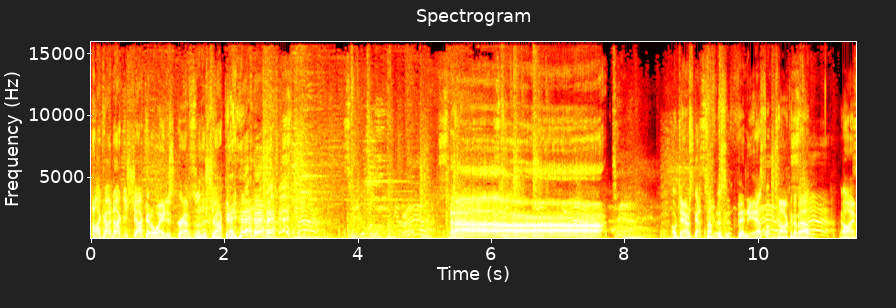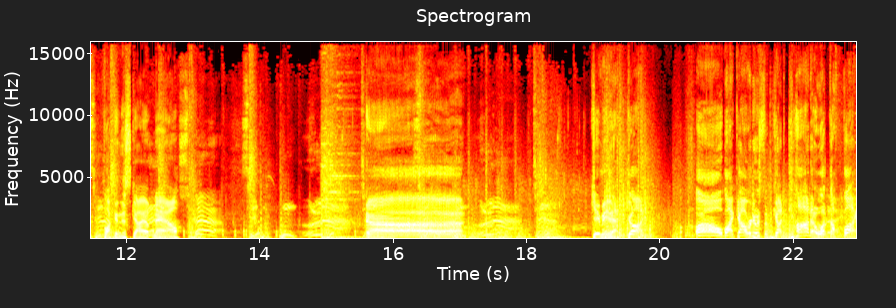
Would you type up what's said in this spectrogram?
I like how I knock his shotgun away and just grabs another shotgun. Ah! oh, it's got toughness infinity. That's what I'm talking about. Oh, I'm fucking this guy up now. Ah! Give me that gun. Oh my god, we're doing some gun kata. What the fuck?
